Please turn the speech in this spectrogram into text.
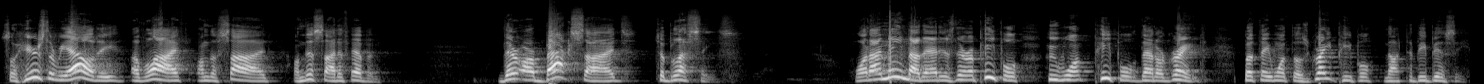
So here's the reality of life on the side, on this side of heaven. There are backsides to blessings. What I mean by that is there are people who want people that are great, but they want those great people not to be busy.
